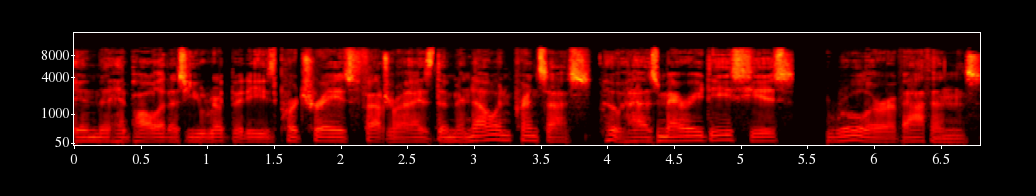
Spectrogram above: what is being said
In the Hippolytus Euripides portrays Phaedra as the Minoan princess who has married Theseus, ruler of Athens.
